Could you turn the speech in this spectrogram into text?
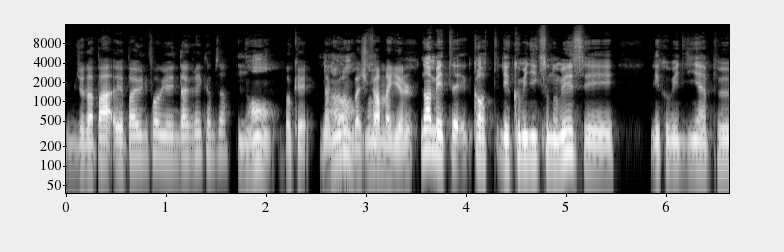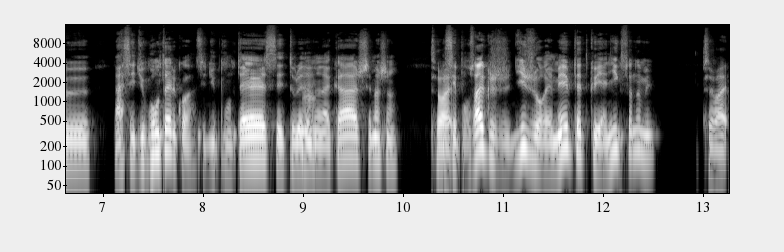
Il y en a pas, y a pas une fois où il y a une dinguerie comme ça? Non. Ok, d'accord, bah je ferme ma gueule. Non, mais quand les comédies qui sont nommées, c'est les comédies un peu. Ah, c'est du Pontel, quoi. C'est du Pontel, c'est Toledo Mm. dans la cage, c'est machin. C'est pour ça que je dis, j'aurais aimé peut-être que Yannick soit nommé. c'est vrai.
